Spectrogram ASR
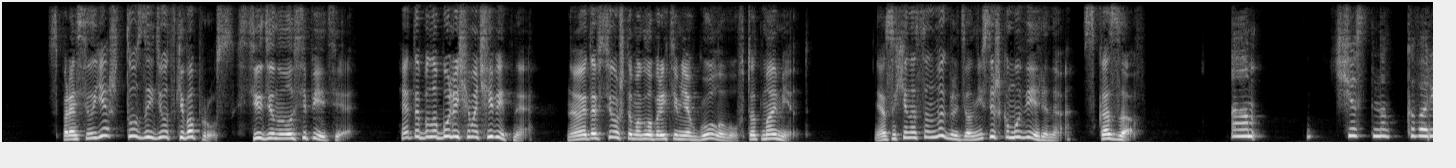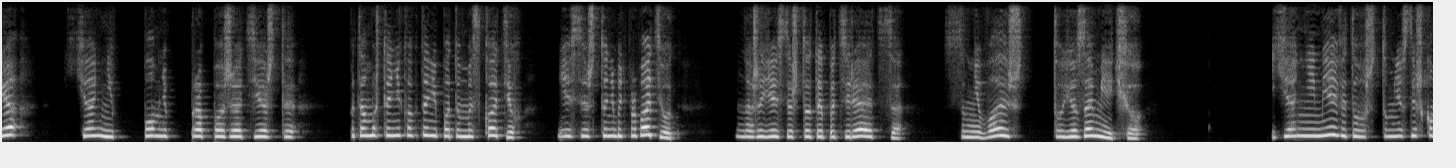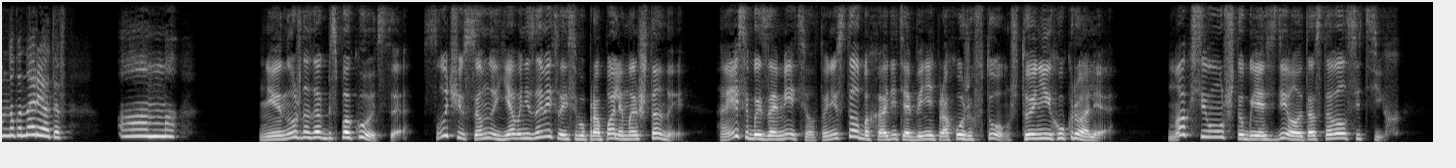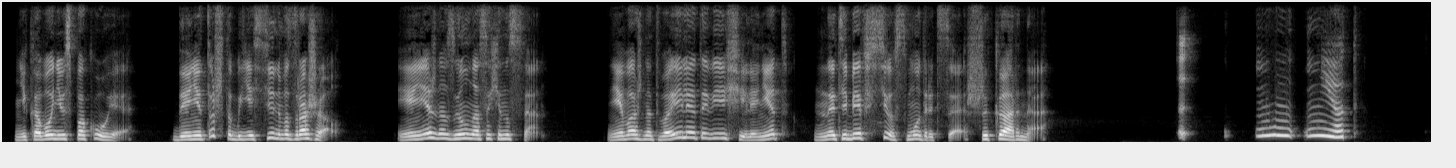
Спросил я, что за идиотский вопрос, сидя на велосипеде. Это было более чем очевидно, но это все, что могло прийти мне в голову в тот момент. Асахина-сан выглядел не слишком уверенно, сказав. Эм, честно говоря, я не помню пропажи одежды, потому что никогда не подумаю искать их, если что-нибудь пропадет. Даже если что-то потеряется, сомневаюсь, что я замечу. Я не имею в виду, что у меня слишком много нарядов, Ам... Не нужно так беспокоиться. В случае со мной я бы не заметил, если бы пропали мои штаны. А если бы и заметил, то не стал бы ходить и обвинять прохожих в том, что они их украли. Максимум, что бы я сделал, это оставался тих, никого не беспокоя. Да и не то, чтобы я сильно возражал. Я нежно взглянул на Сахину-сан. Неважно, твои ли это вещи или нет, на тебе все смотрится шикарно. Э, нет,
